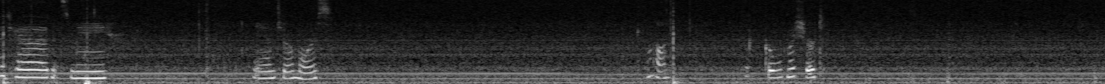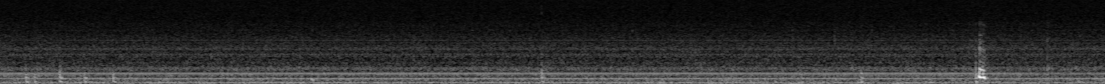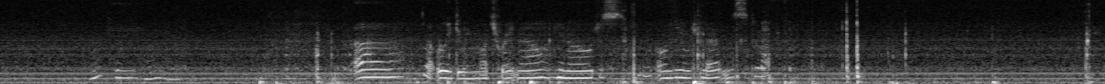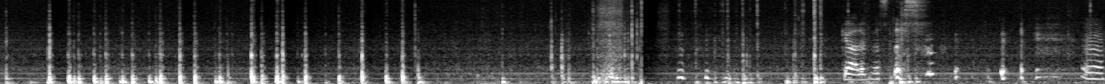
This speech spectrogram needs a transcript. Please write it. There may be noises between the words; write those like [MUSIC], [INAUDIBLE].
Hi Chad, it's me. And Joe Morris. Come on. Go with my shirt. Doing much right now, you know, just on the internet and stuff. [LAUGHS] God, I missed this. [LAUGHS] uh.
